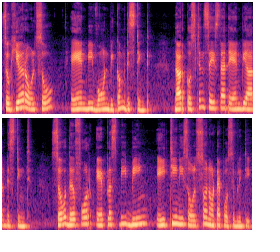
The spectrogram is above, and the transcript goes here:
So here also a and b won't become distinct. Now our question says that a and b are distinct. So therefore a plus b being 18 is also not a possibility.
